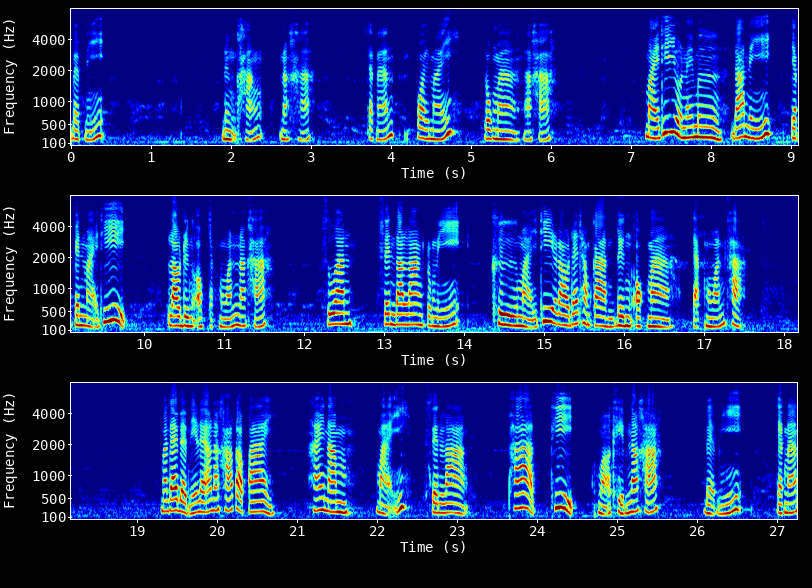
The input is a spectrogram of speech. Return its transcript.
แบบนี้หนึ่งครั้งนะคะ จากนั้นปล่อยไหมลงมานะคะ ไหมที่อยู่ในมือด้านนี้จะเป็นไหมที่เราดึงออกจากม้วนนะคะ ส่วนเส้นด้านล่างตรงนี้ คือไหมที่เราได้ทำการดึงออกมาจากม้วนค่ะ มาได้แบบนี้แล้วนะคะ ต่อไปให้นำไหมเส้นล่าง พาดที่หัวเข็มนะคะ แบบนี้จากนั้น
